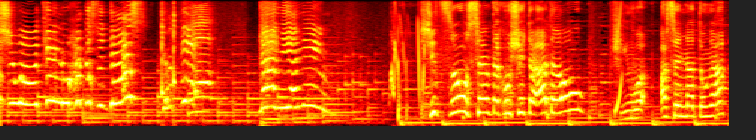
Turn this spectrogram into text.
私は剣の博士です。何やねん。質を選択した後菌は汗などが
